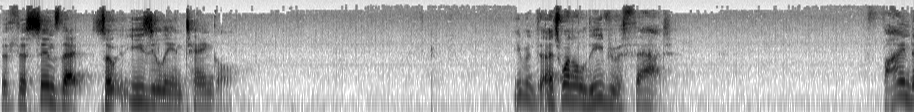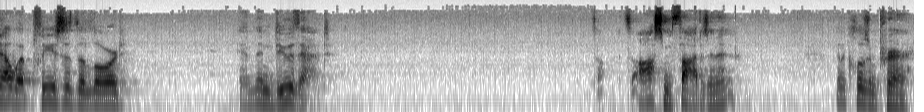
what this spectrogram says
the, the sins that so easily entangle. Even I just want to leave you with that. Find out what pleases the Lord and then do that. It's an awesome thought, isn't it? I'm going to close in prayer.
